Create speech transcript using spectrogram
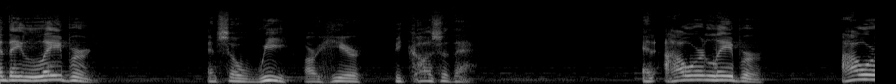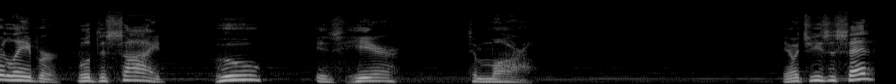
And they labored. And so we are here because of that. And our labor, our labor will decide who is here tomorrow. You know what Jesus said?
